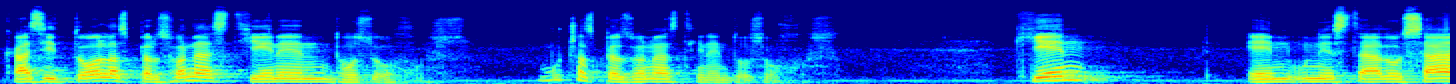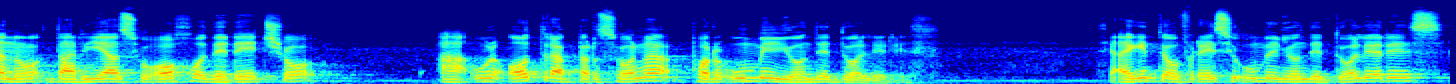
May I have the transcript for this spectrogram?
casi todas las personas tienen dos ojos. Muchas personas tienen dos ojos. ¿Quién en un estado sano daría su ojo derecho a otra persona por un millón de dólares? Si alguien te ofrece un millón de dólares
